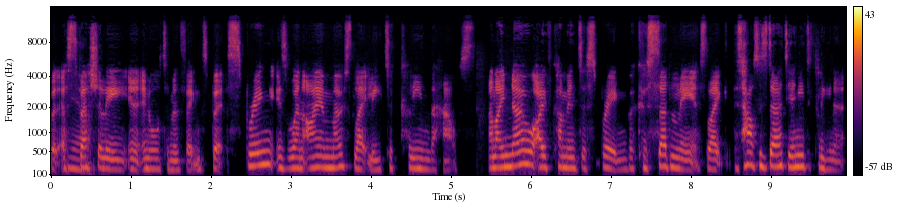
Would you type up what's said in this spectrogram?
but especially yeah. in, in autumn and things. But spring is when I am most likely to clean the house, and I know I've come into spring because suddenly it's like this house is dirty. I need to clean it,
